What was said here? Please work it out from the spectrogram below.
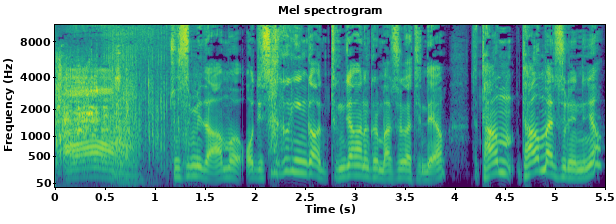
아, 좋습니다. 뭐 어디 사극인가 등장하는 그런 말소리 같은데요. 자, 다음 다음 말소리는요?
